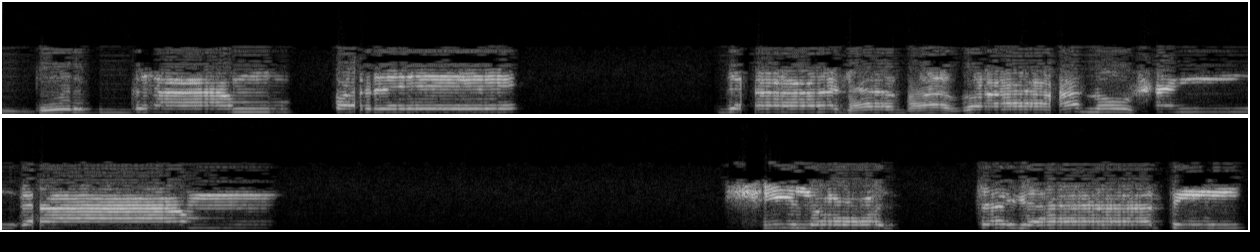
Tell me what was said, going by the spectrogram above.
दुर्गाम् परे गाढभवानुषङ्गाम् शिलोच्चयाति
